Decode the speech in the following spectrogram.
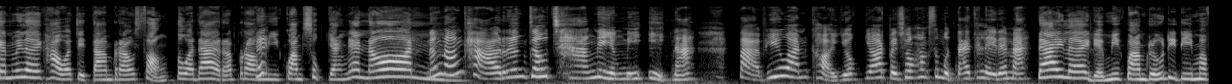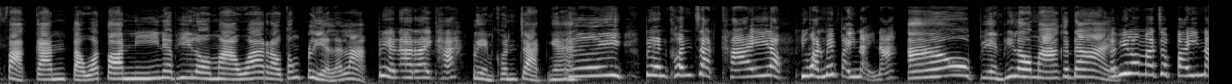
กันไว้เลยค่ะว่าติดตามเราสองตัวได้รับรองมีความสุขอย่างแน่นอน น้องๆขาเรื่องเจ้าช้างเนี่ยยังมีอีกนะแต่พี่วันขอยกยอดไปช่วงห้องสมุดใต้ทะเลได้ไหมได้เลย เดี๋ยวมีความรู้ดีๆมาฝากกัน แต่ว่าตอนนี้เนี่ยพี่โลมาว่าเราต้องเปลี่ยนแล้วล่ะ เปลี่ยนอะไรคะ เปลี่ยนคนจัดไงเฮ้ยเปลี่ยนคนจัดใครหรอกพี่วันไม่ไปไหนนะอ้าวเปลี่ยนพี่โลมาก็ได้ แล้วพี่เรามาจะไปไหน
